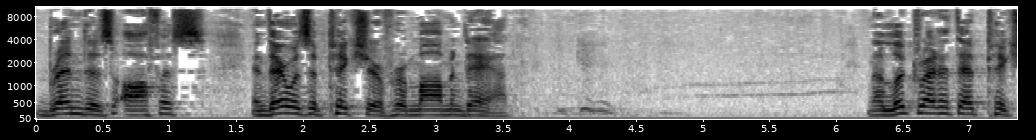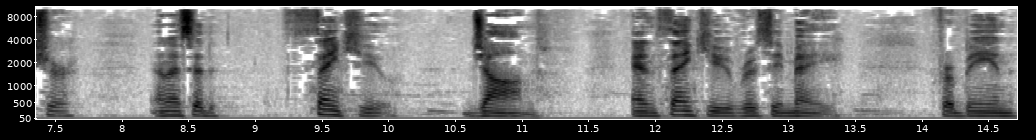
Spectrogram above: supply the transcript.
Brenda's office, and there was a picture of her mom and dad. And I looked right at that picture and I said, Thank you, John, and thank you, Ruthie Mae, for being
